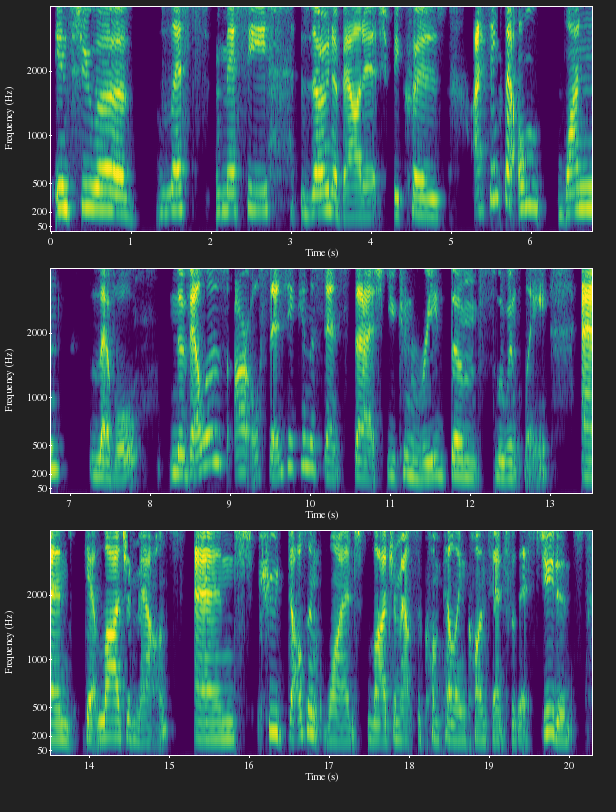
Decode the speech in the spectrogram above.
into a less messy zone about it because I think that on one level, novellas are authentic in the sense that you can read them fluently and get large amounts. And who doesn't want large amounts of compelling content for their students?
